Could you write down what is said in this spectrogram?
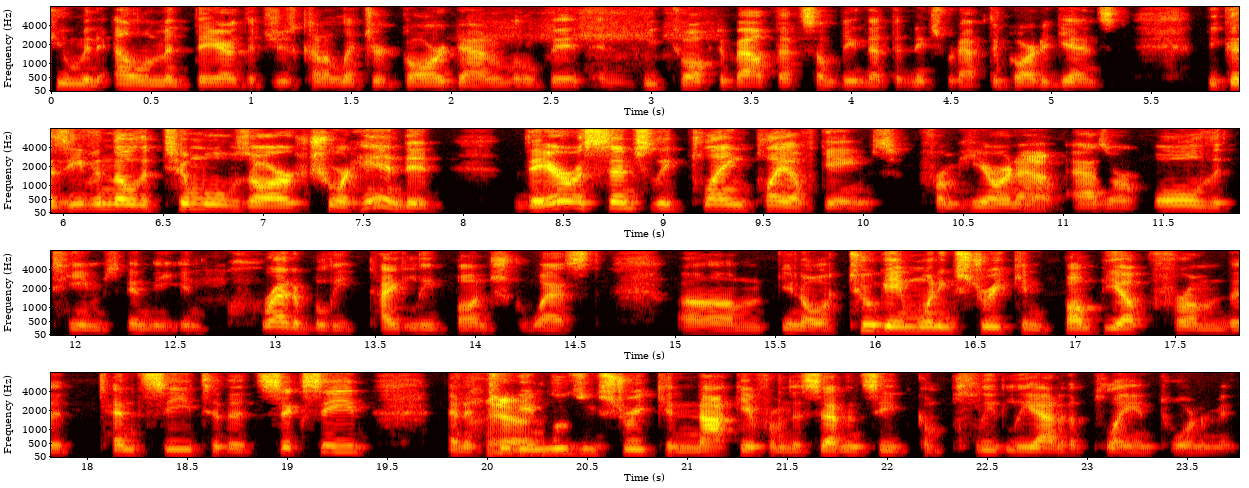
human element there that just kind of let your guard down a little bit. And we talked about that's something that the Knicks would have to guard against because even though the Timberwolves are shorthanded, they're essentially playing playoff games from here on out, as are all the teams in the incredibly tightly bunched West. Um, you know, a two game winning streak can bump you up from the 10th seed to the sixth seed, and a two game yeah. losing streak can knock you from the seventh seed completely out of the play in tournament.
